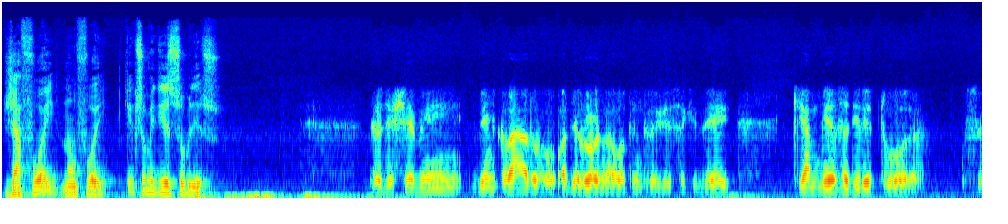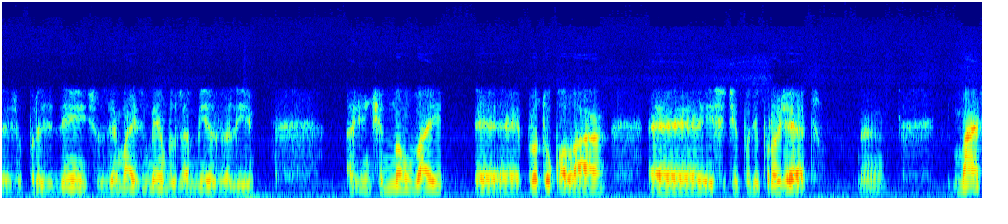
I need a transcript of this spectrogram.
Já foi? Não foi? O que, que o senhor me diz sobre isso? Eu deixei bem, bem claro, Adelor, na outra entrevista que dei, que a mesa diretora, ou seja, o presidente, os demais membros da mesa ali, a gente não vai é, é, protocolar é, esse tipo de projeto. Né? Mas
